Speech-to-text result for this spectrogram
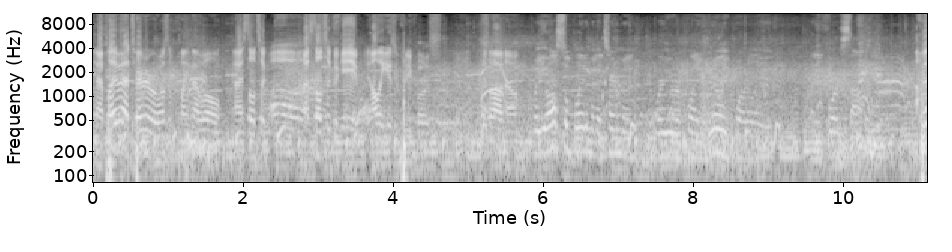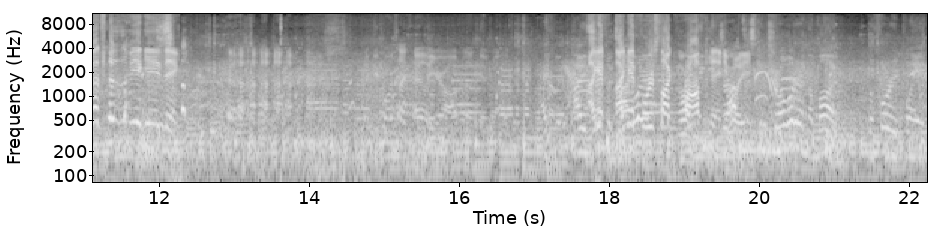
Yeah, I played him at a tournament where I wasn't playing that well. And I still took Oh. I still took a game, and all the games were pretty close. So I don't know. But you also played him in a tournament where you were playing really poorly, and he forced on you. that doesn't mean anything. If you force on Kylie, you're off. I, I, I get- to I get Tyler, force stocked more I often think he than dropped anybody. his controller in the mud before he played,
